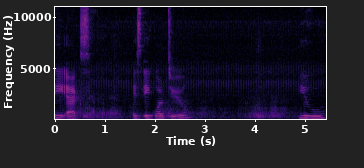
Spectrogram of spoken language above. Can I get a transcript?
dx is equal to u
